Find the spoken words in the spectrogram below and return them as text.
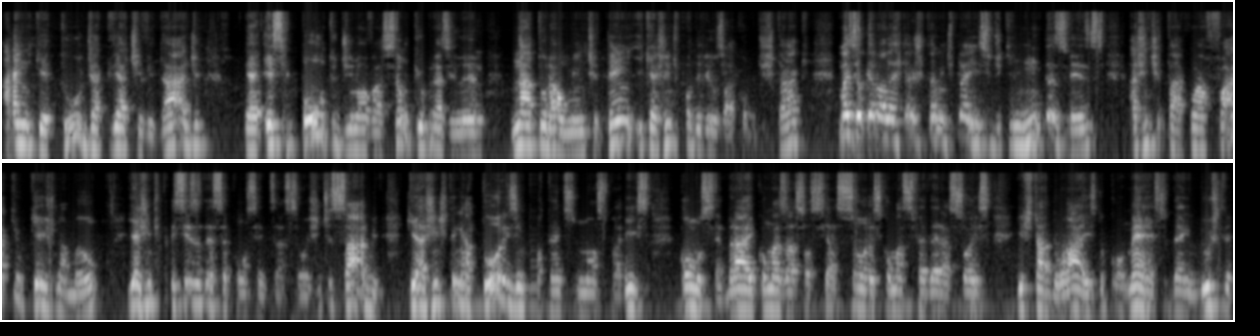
a inquietude, a criatividade, é, esse ponto de inovação que o brasileiro naturalmente tem e que a gente poderia usar como destaque, mas eu quero alertar justamente para isso, de que muitas vezes a gente está com a faca e o queijo na mão e a gente precisa dessa conscientização. A gente sabe que a gente tem atores importantes no nosso país, como o SEBRAE, como as associações, como as federações estaduais do comércio, da indústria,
